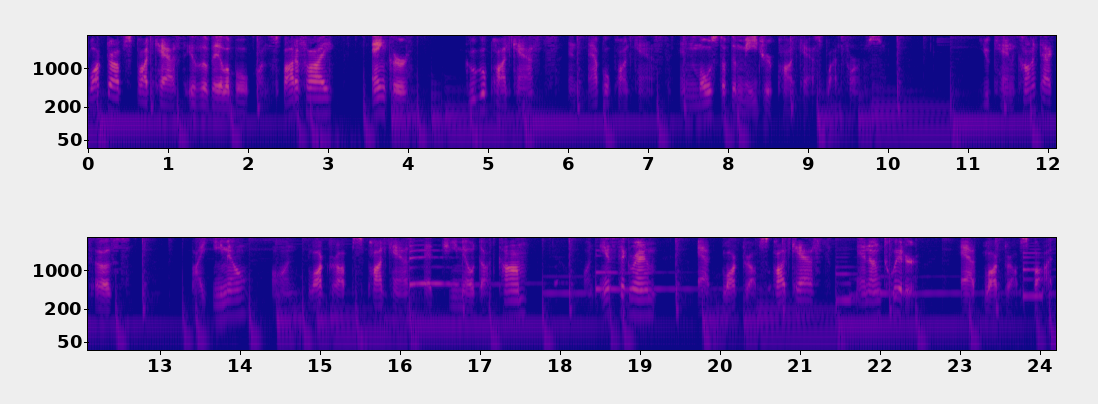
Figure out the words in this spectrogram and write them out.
Blockdrops podcast is available on Spotify, Anchor, Google Podcasts, and Apple Podcasts, and most of the major podcast platforms. You can contact us by email on blockdropspodcast at gmail.com, on Instagram at blockdropspodcast, and on Twitter at blockdropspod.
